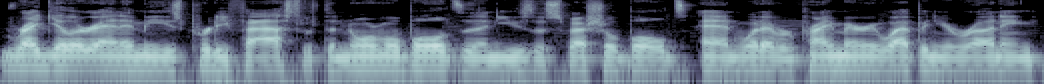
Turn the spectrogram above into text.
regular enemies pretty fast with the normal bolts and then use the special bolts and whatever primary weapon you're running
